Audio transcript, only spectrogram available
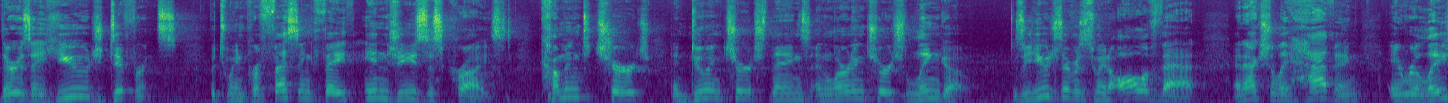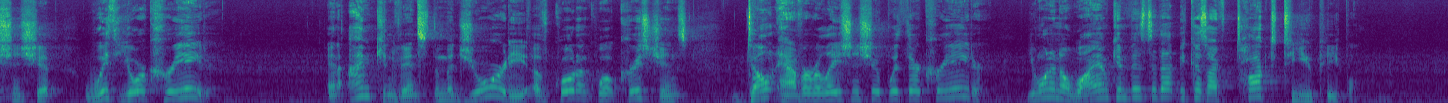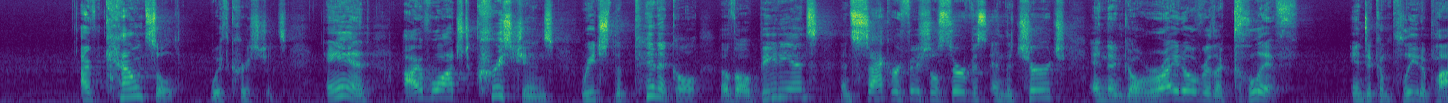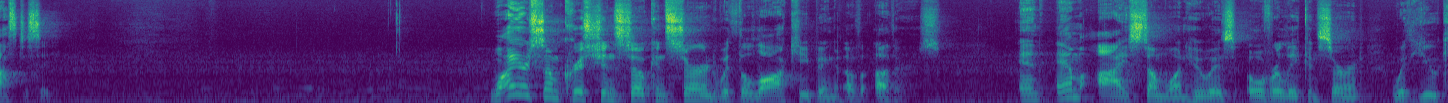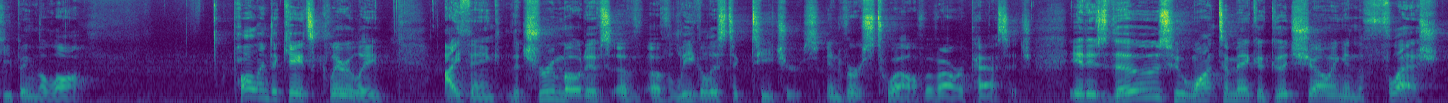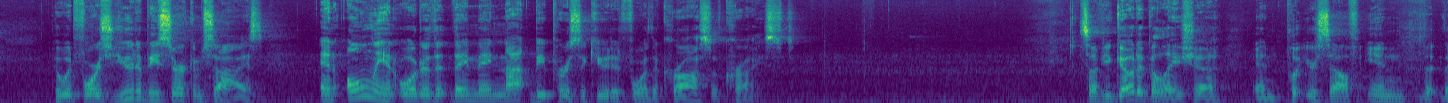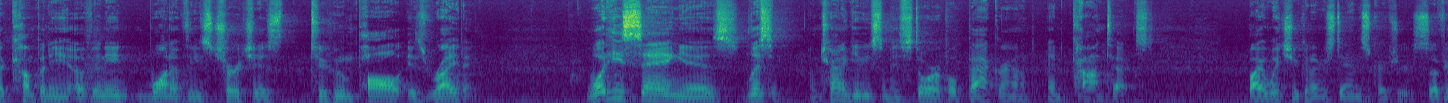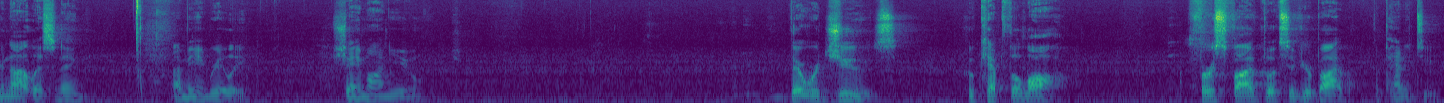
There is a huge difference between professing faith in Jesus Christ, coming to church and doing church things and learning church lingo. There's a huge difference between all of that and actually having a relationship with your Creator. And I'm convinced the majority of quote unquote Christians don't have a relationship with their Creator. You want to know why I'm convinced of that? Because I've talked to you people, I've counseled with Christians, and I've watched Christians reach the pinnacle of obedience and sacrificial service in the church and then go right over the cliff into complete apostasy. Why are some Christians so concerned with the law keeping of others? And am I someone who is overly concerned with you keeping the law? Paul indicates clearly, I think, the true motives of, of legalistic teachers in verse 12 of our passage. It is those who want to make a good showing in the flesh who would force you to be circumcised and only in order that they may not be persecuted for the cross of Christ. So if you go to Galatia and put yourself in the, the company of any one of these churches to whom Paul is writing, what he's saying is listen, I'm trying to give you some historical background and context by which you can understand the scriptures. So if you're not listening, I mean, really, Shame on you. There were Jews who kept the law. First five books of your Bible, the Pentateuch,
